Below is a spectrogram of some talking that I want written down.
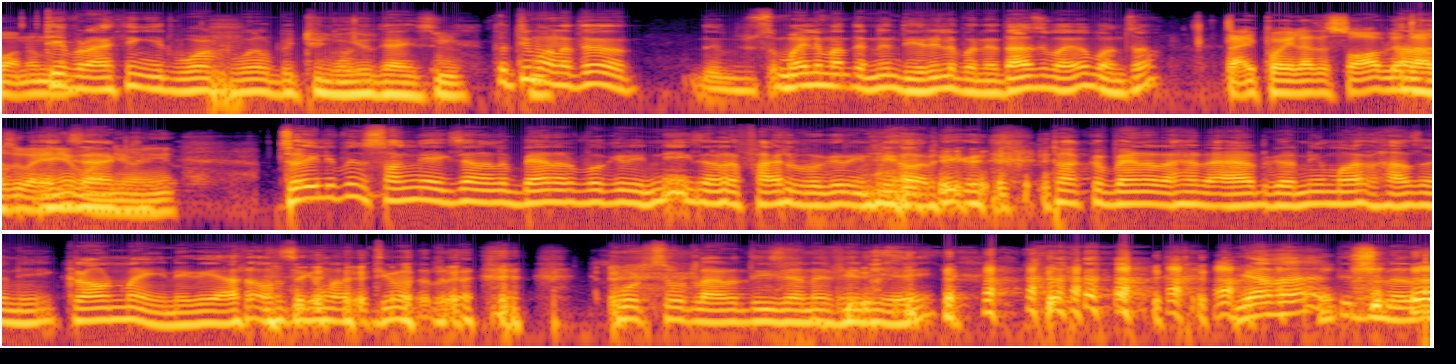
भनौँ त्यही भएर I think it work well between you guys त तिमीहरूलाई त मैले मात्र होइन धेरैले भने दाजुभाइ हो भन्छ। पहिला त सबले दाजुभाइ नै भन्यो जहिले पनि सँगै एकजनाले ब्यानर बोकेर हिँड्ने एकजनाले फाइल बोकेर हिँड्ने हरेक टक्क ब्यानर राखेर एड गर्ने मलाई थाहा छ नि क्राउनमा हिँडेको याद आउँछ कि मलाई तिमीहरू? कोट सोट लाएर दुईजना फेरि है। याद आयो त्यो दिनहरू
